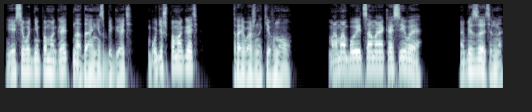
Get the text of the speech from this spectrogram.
Ей сегодня помогать надо, а не сбегать. Будешь помогать?» Трай важно кивнул. «Мама будет самая красивая». «Обязательно.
